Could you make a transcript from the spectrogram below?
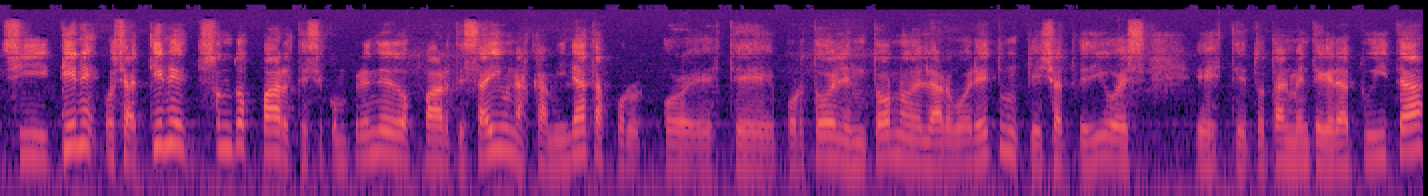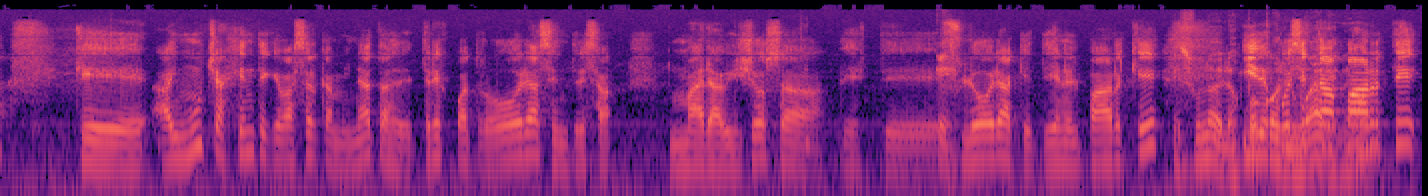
Sí, tiene, o sea, tiene, son dos partes, se comprende de dos partes. Hay unas caminatas por, por, este, por todo el entorno del Arboretum, que ya te digo es este, totalmente gratuita que hay mucha gente que va a hacer caminatas de 3, 4 horas entre esa maravillosa este, flora que tiene el parque. Es uno de los pocos lugares. Y después esta parte.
